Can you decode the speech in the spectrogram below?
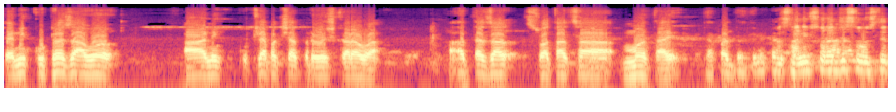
त्यांनी कुठं जावं आणि कुठल्या पक्षात प्रवेश करावा त्याचा स्वतःचा मत आहे. त्या पद्धतीने. स्थानिक स्वराज्य संस्थेत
